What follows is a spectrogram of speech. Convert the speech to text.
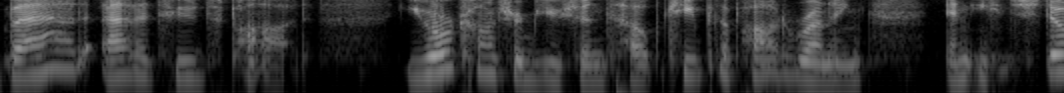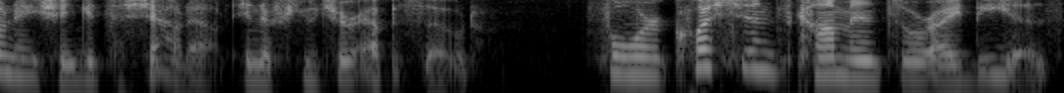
badattitudespod. Your contributions help keep the pod running, and each donation gets a shout out in a future episode. For questions, comments, or ideas,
